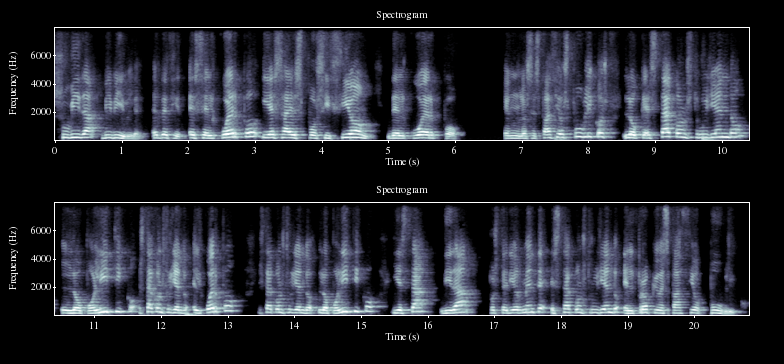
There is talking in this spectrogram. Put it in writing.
su vida vivible. Es decir, es el cuerpo y esa exposición del cuerpo en los espacios públicos lo que está construyendo lo político, está construyendo el cuerpo, está construyendo lo político y está, dirá posteriormente, está construyendo el propio espacio público.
